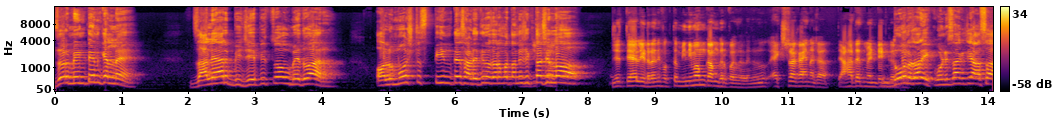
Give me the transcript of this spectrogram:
जर मेंटेन केल्लें जाल्यार बीजेपीचो उमेदवार ऑलमोस्ट तीन ते साडेतीन हजार मतांनी जिखता आशिल्लो म्हणजे त्या लिडरांनी फक्त मिनिमम काम करपाक जाय एक्स्ट्रा काय नाका ते आहा तेच मेंटेन दोन हजार एकोणिसाक जे आसा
